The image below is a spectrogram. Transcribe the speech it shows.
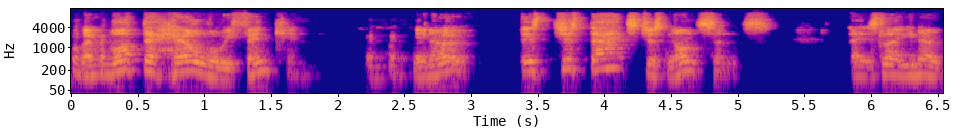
Like what the hell were we thinking? You know it's just that's just nonsense. It's like you know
